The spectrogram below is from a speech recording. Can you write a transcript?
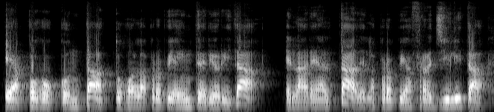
e ha poco contatto con la propria interiorità e la realtà della propria fragilità,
